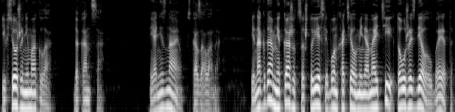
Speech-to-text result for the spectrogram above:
И все же не могла. До конца. «Я не знаю», — сказала она. Иногда мне кажется, что если бы он хотел меня найти, то уже сделал бы это.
